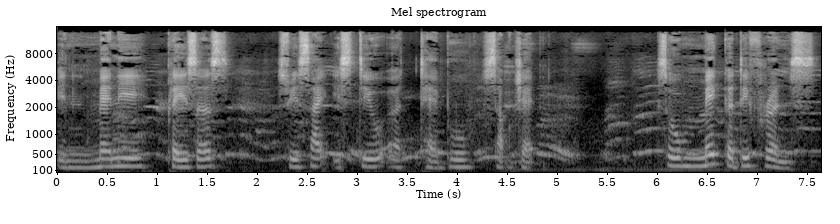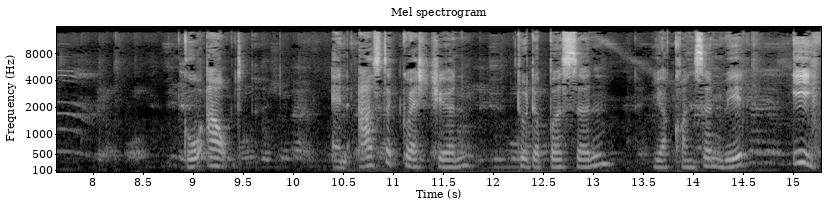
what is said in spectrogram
in many places suicide is still a taboo subject. So make a difference. Go out and ask the question to the person you are concerned with if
